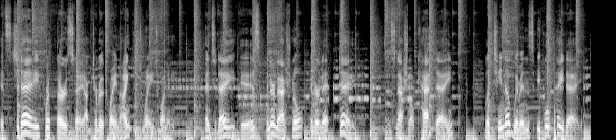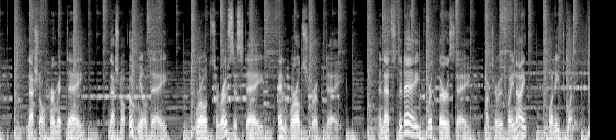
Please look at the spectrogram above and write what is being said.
It's today for Thursday, October the 29th, 2020. And today is International Internet Day. It's National Cat Day, Latina Women's Equal Pay Day, National Hermit Day, National Oatmeal Day, World Cirrhosis Day, and World Stroke Day. And that's today for Thursday, October the 29th, 2020.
